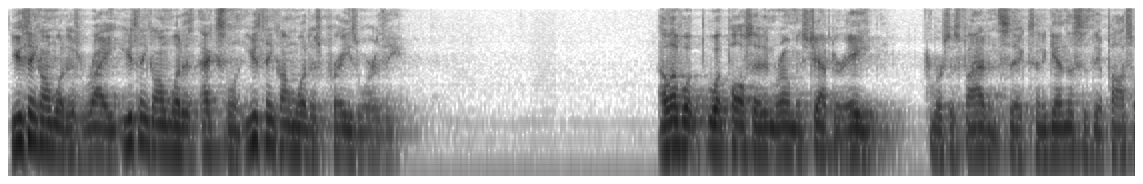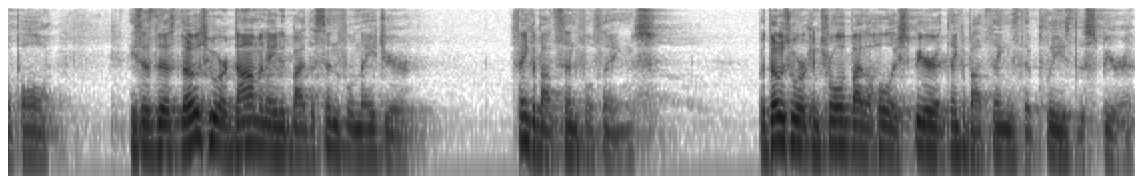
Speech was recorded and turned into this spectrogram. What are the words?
You think on what is right. You think on what is excellent. You think on what is praiseworthy. I love what, what Paul said in Romans chapter 8, verses 5 and 6. And again, this is the Apostle Paul. He says this Those who are dominated by the sinful nature think about sinful things. But those who are controlled by the Holy Spirit think about things that please the Spirit.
